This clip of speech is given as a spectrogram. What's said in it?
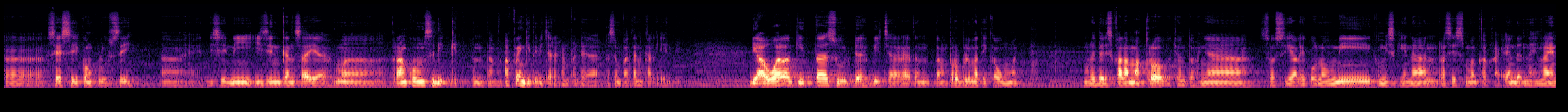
eh, sesi konklusi. Eh, di sini izinkan saya merangkum sedikit tentang apa yang kita bicarakan pada kesempatan kali ini. Di awal kita sudah bicara tentang problematika umat. Mulai dari skala makro, contohnya sosial ekonomi, kemiskinan, rasisme, KKN, dan lain-lain.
